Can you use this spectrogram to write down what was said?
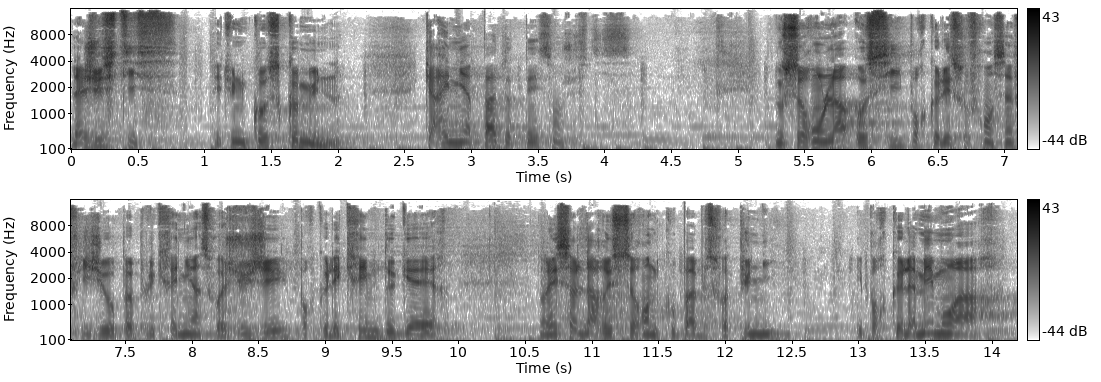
La justice est une cause commune car il n'y a pas de paix sans justice. Nous serons là aussi pour que les souffrances infligées au peuple ukrainien soient jugées, pour que les crimes de guerre dont les soldats russes se rendent coupables soient punis, et pour que la mémoire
